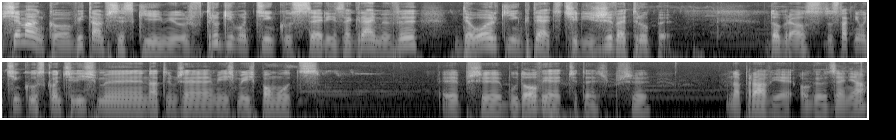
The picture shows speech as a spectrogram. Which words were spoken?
Siemanko, witam wszystkim już w drugim odcinku z serii Zagrajmy w The Walking Dead, czyli żywe trupy. Dobra, w ostatnim odcinku skończyliśmy na tym, że mieliśmy iść pomóc y, przy budowie, czy też przy naprawie ogrodzenia.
